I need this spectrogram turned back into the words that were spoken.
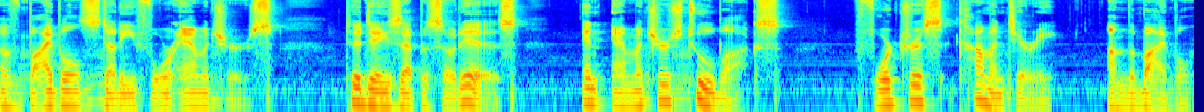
of Bible Study for Amateurs. Today's episode is An Amateur's Toolbox Fortress Commentary on the Bible.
